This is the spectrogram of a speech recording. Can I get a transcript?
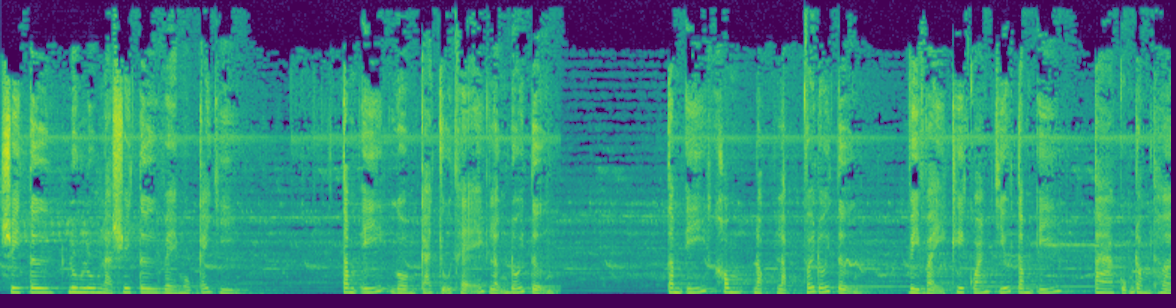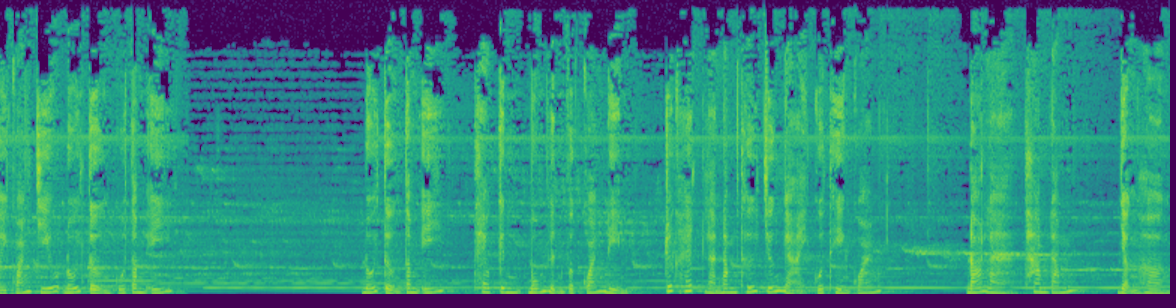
Suy tư luôn luôn là suy tư về một cái gì. Tâm ý gồm cả chủ thể lẫn đối tượng. Tâm ý không độc lập với đối tượng. Vì vậy khi quán chiếu tâm ý, ta cũng đồng thời quán chiếu đối tượng của tâm ý. Đối tượng tâm ý theo kinh bốn lĩnh vực quán niệm, trước hết là năm thứ chướng ngại của thiền quán. Đó là tham đắm, giận hờn,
